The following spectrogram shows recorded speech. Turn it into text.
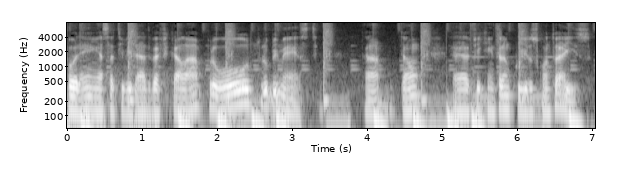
Porém, essa atividade vai ficar lá para o outro bimestre, tá? Então, é, fiquem tranquilos quanto a isso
